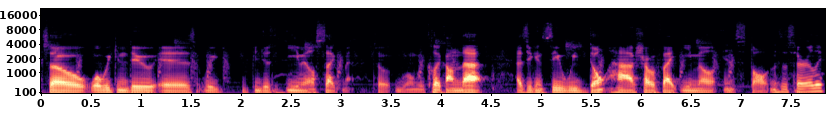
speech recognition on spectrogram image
So what we can do is we, we can just email segment. So when we click on that, as you can see, we don't have Shopify email installed necessarily,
